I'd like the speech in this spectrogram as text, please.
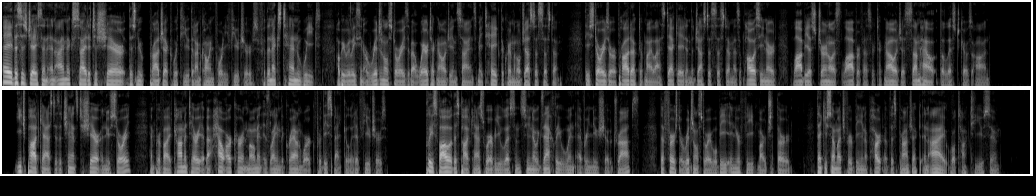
Hey, this is Jason, and I'm excited to share this new project with you that I'm calling 40 Futures. For the next 10 weeks, I'll be releasing original stories about where technology and science may take the criminal justice system. These stories are a product of my last decade in the justice system as a policy nerd, lobbyist, journalist, law professor, technologist. Somehow the list goes on. Each podcast is a chance to share a new story and provide commentary about how our current moment is laying the groundwork for these speculative futures. Please follow this podcast wherever you listen so you know exactly when every new show drops. The first original story will be in your feed March 3rd. Thank you so much for being a part of this project, and I will talk to you soon.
